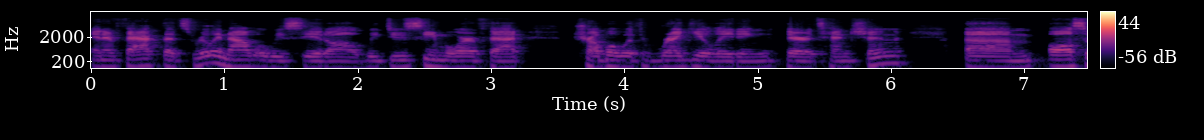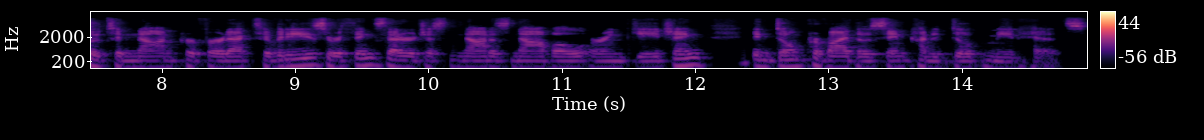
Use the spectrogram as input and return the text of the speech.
and in fact, that's really not what we see at all. We do see more of that trouble with regulating their attention um, also to non-preferred activities or things that are just not as novel or engaging and don't provide those same kind of dopamine hits.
